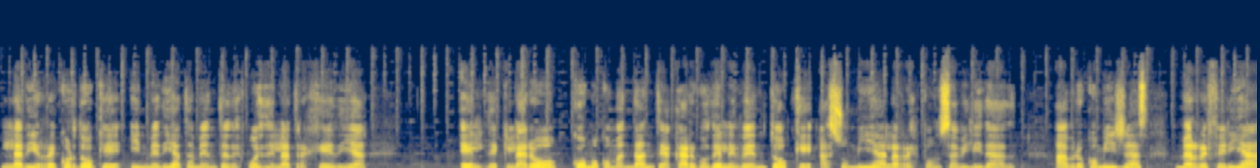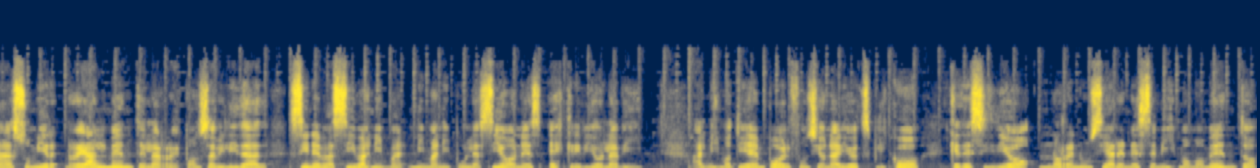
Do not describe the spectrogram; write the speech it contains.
Laví recordó que inmediatamente después de la tragedia, él declaró como comandante a cargo del evento que asumía la responsabilidad. Abro comillas, me refería a asumir realmente la responsabilidad, sin evasivas ni, manipulaciones, escribió Laví. Al mismo tiempo, el funcionario explicó que decidió no renunciar en ese mismo momento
